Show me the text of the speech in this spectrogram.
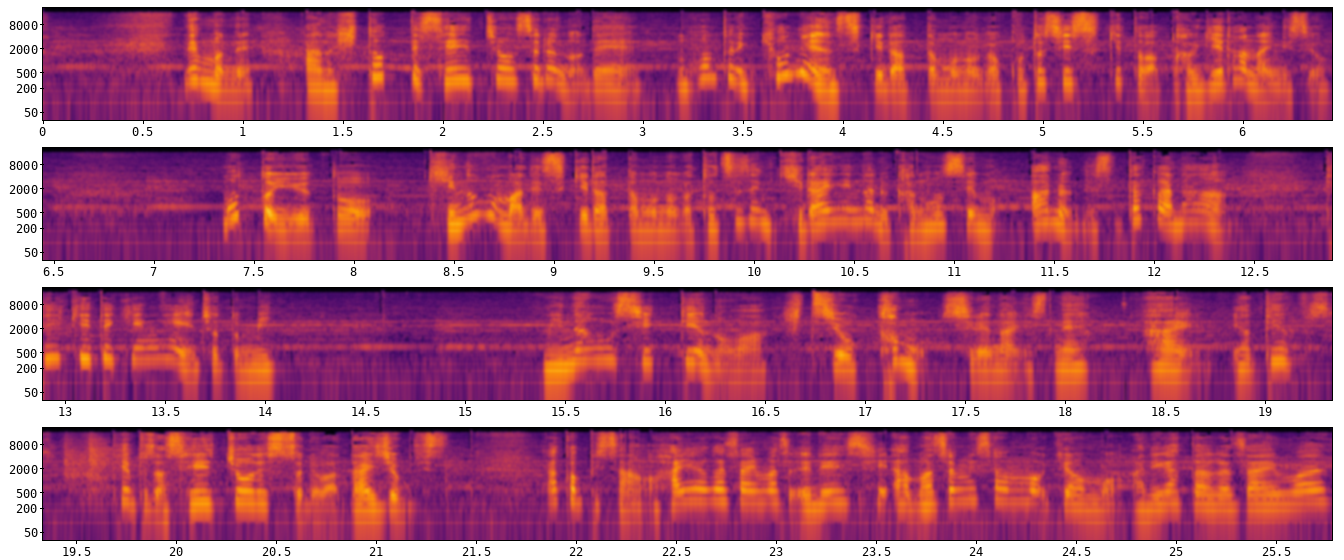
でもねあの人って成長するのでもう本当に去年好きだったものが今年好きとは限らないんですよ。もっと言うと昨日まで好きだったものが突然嫌いになる可能性もあるんです。だから定期的にちょっと見直しっていうのは必要かもしれないですね。はい。いやテープテープさん成長です。それは。大丈夫です。あこぴさんおはようございます。嬉しい。あまさみさんも今日もありがとうございます。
